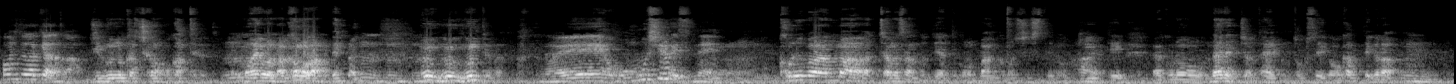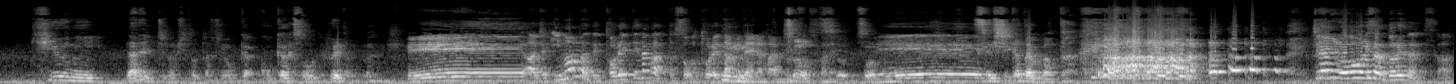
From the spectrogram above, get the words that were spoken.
この人だけはなんか、自分の価値観を分かってる、うん。お前は仲間だみたいな、うんうん。ううん んうんうんってなる。ええ面白いですね。これはまあチャナさんと出会ってこのバンクのシステムを聞いて、あこのナレッジのタイプの特性が分かってからうん。急にナレッジの人たちのお客顧客層で増えたんだねええあ、じゃあ今まで取れてなかった層が取れたみたいな感じですかね。うんそうそうそう。え接し方が分かった。え ちなみに大森さんどれなんですか？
